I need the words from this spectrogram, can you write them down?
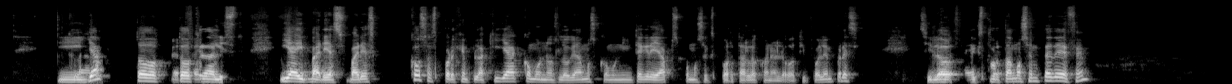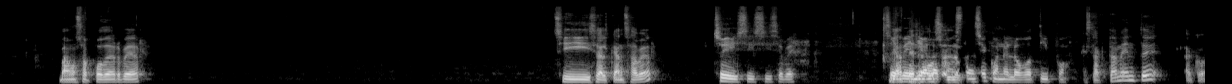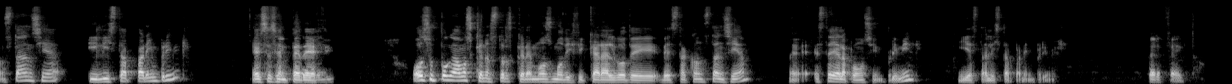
Y ya, todo, todo queda listo. Y hay varias, varias cosas. Por ejemplo, aquí ya como nos logueamos con un Integre pues podemos exportarlo con el logotipo de la empresa. Si lo exportamos en PDF, vamos a poder ver si se alcanza a ver. Sí, sí, sí, se ve. Se ya ve ya la constancia con el logotipo. Exactamente, la constancia y lista para imprimir. Ese es en PDF. O supongamos que nosotros queremos modificar algo de, de esta constancia. Eh, esta ya la podemos imprimir y está lista para imprimir. Perfecto.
